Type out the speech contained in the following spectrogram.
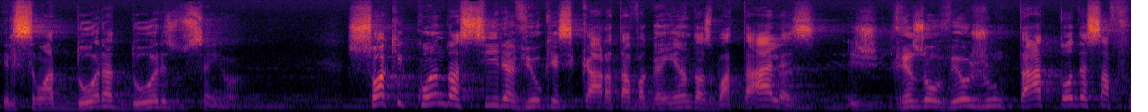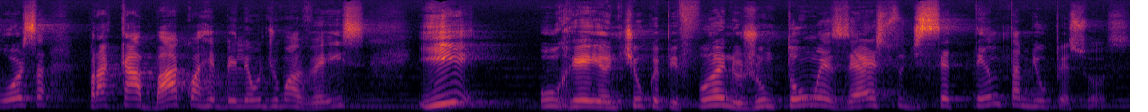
eles são adoradores do Senhor. Só que quando a Síria viu que esse cara estava ganhando as batalhas, resolveu juntar toda essa força para acabar com a rebelião de uma vez. E o rei Antíoco Epifânio juntou um exército de 70 mil pessoas,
